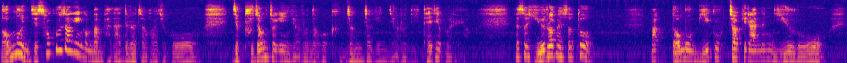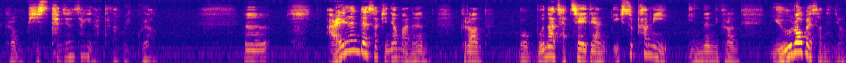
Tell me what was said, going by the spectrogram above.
너무 이제 서구적인 것만 받아들여져 가지고 이제 부정적인 여론하고 긍정적인 여론이 대립을 해요. 그래서 유럽에서도 막 너무 미국적이라는 이유로 그런 비슷한 현상이 나타나고 있고요. 어, 아일랜드에서 기념하는 그런 뭐 문화 자체에 대한 익숙함이 있는 그런 유럽에서는요.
